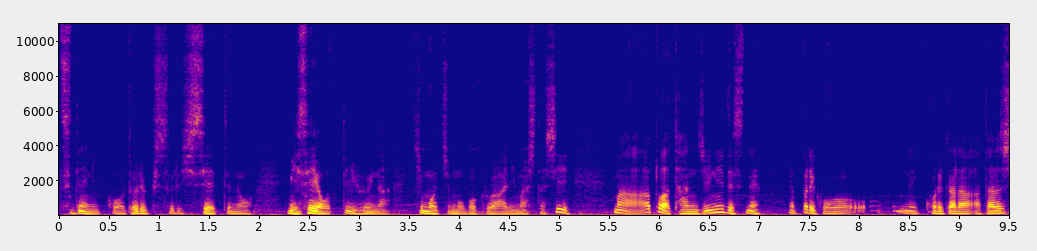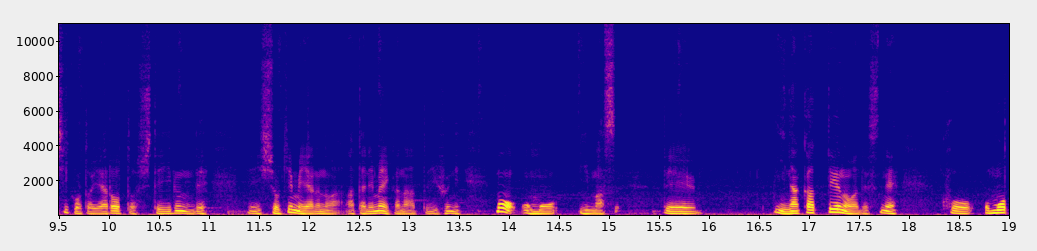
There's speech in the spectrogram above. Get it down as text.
常にこう努力する姿勢っていうのを見せようっていうふうな気持ちも僕はありましたしまああとは単純にですねやっぱりこう、ね、これから新しいことをやろうとしているんで一生懸命やるのは当たり前かなというふうにも思います。で田舎っていうのはですねこう思っ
